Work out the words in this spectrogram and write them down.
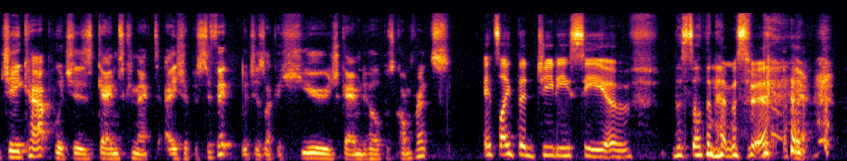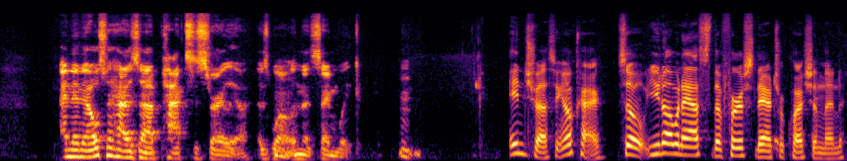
GCAP, which is Games Connect Asia Pacific, which is like a huge game developers conference. It's like the GDC of the Southern Hemisphere. Yeah. And then it also has uh, PAX Australia as well in that same week. Interesting. Okay. So you know I'm gonna ask the first natural question then.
